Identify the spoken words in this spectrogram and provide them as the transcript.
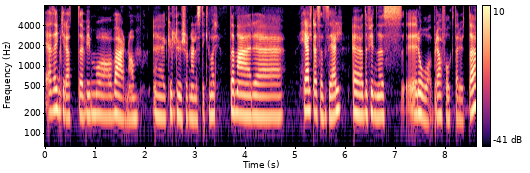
Jeg tenker at vi må verne om eh, kulturjournalistikken vår. Den er eh, helt essensiell. Eh, det finnes råbra folk der ute.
